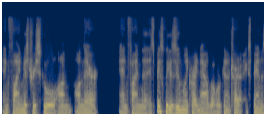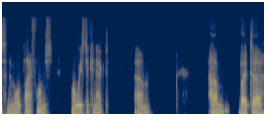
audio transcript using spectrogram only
and find Mystery School on on there and find the it's basically a zoom link right now but we're going to try to expand this into more platforms more ways to connect um, um, but uh,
